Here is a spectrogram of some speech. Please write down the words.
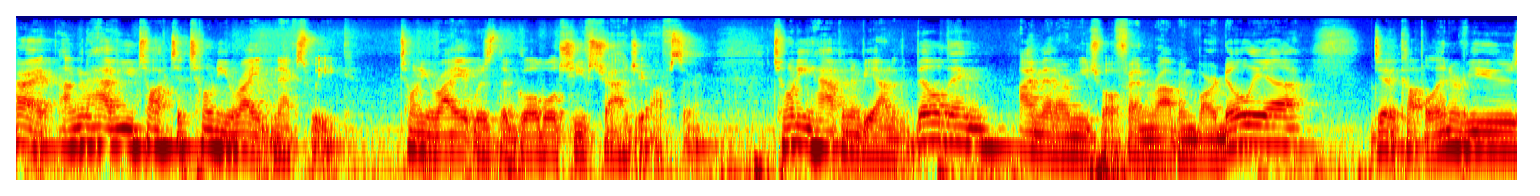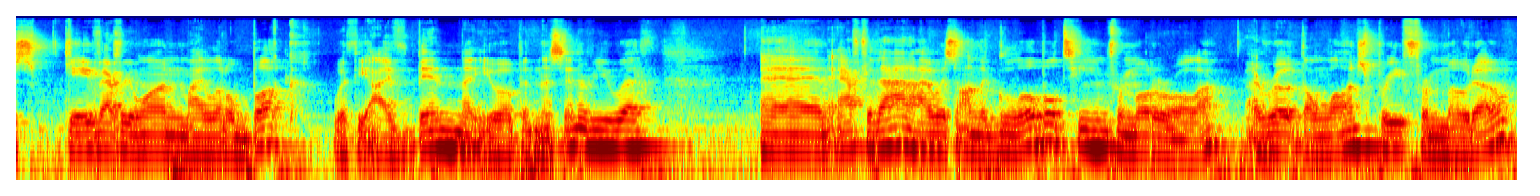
All right, I'm going to have you talk to Tony Wright next week. Tony Wright was the global chief strategy officer. Tony happened to be out of the building. I met our mutual friend Robin Bardolia, did a couple interviews, gave everyone my little book with the I've been that you opened this interview with. And after that, I was on the global team for Motorola. I wrote the launch brief for Moto.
